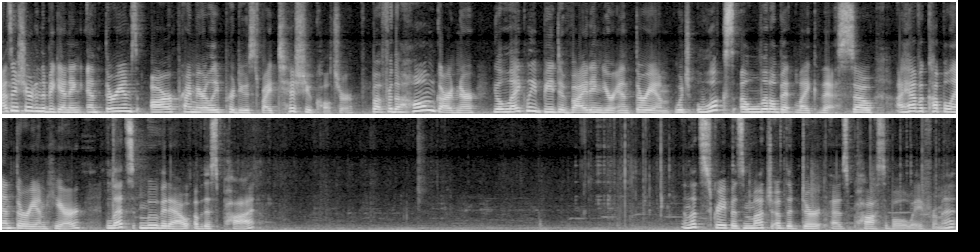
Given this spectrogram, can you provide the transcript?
As I shared in the beginning, anthuriums are primarily produced by tissue culture. But for the home gardener, you'll likely be dividing your anthurium, which looks a little bit like this. So I have a couple anthurium here. Let's move it out of this pot. And let's scrape as much of the dirt as possible away from it.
